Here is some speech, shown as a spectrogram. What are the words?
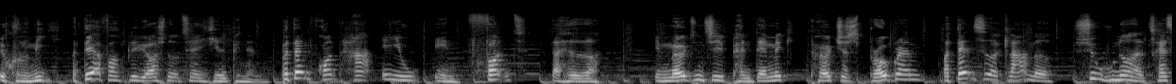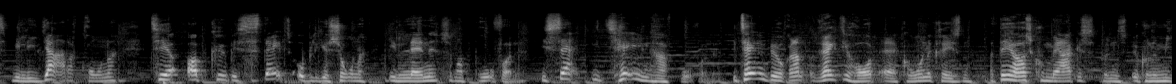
økonomi, og derfor bliver vi også nødt til at hjælpe hinanden. På den front har EU en fond, der hedder Emergency Pandemic Purchase Program, og den sidder klar med 750 milliarder kroner til at opkøbe statsobligationer i lande, som har brug for det. Især Italien har haft brug for det. Italien blev ramt rigtig hårdt af coronakrisen, og det har også kunne mærkes på dens økonomi.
